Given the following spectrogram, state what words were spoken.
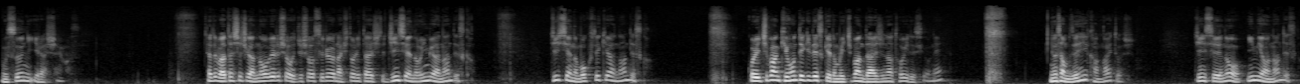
無数にいらっしゃいます。例えば私たちがノーベル賞を受賞するような人に対して人生の意味は何ですか？人生の目的は何ですか？これ一番基本的ですけれども一番大事な問いですよね。皆さんもぜひ考えてほしい。人生の意味は何ですか？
